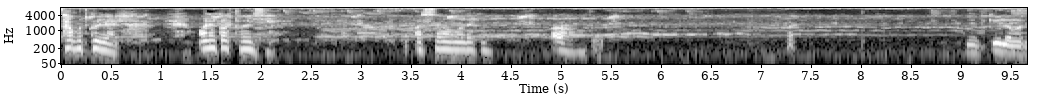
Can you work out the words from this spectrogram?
সাপোর্ট করি আর অনেক কষ্ট হয়েছে। আসসালামু আলাইকুম। আহ, কি আমার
